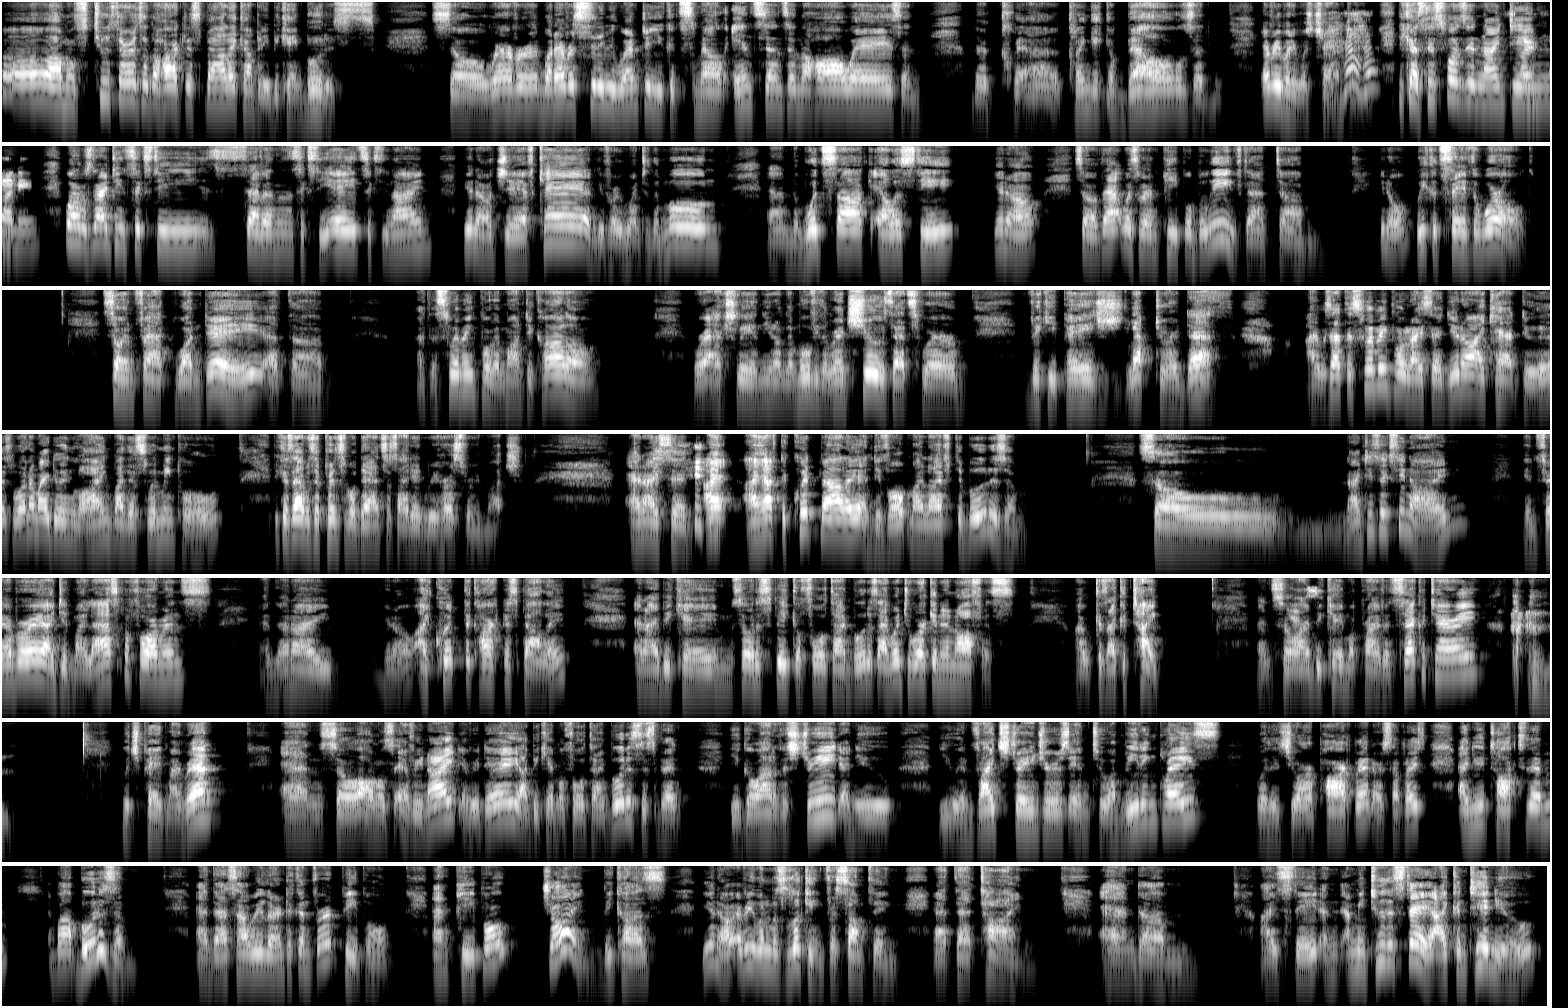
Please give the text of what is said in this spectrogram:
oh, almost two thirds of the Harkness Ballet Company became Buddhists. So wherever, whatever city we went to, you could smell incense in the hallways and the cl- uh, clinking of bells, and everybody was chanting because this was in 19. so funny. Well, it was 1967, 68, 69, you know, JFK, and before we went to the moon, and the Woodstock, LSD, you know. So that was when people believed that, um, you know, we could save the world. So, in fact, one day at the at the swimming pool in Monte Carlo, we're actually in, you know, the movie The Red Shoes, that's where Vicky Page leapt to her death. I was at the swimming pool and I said, you know, I can't do this. What am I doing lying by the swimming pool? Because I was a principal dancer, so I didn't rehearse very much. And I said, I, I have to quit ballet and devote my life to Buddhism. So, 1969, in February, I did my last performance. And then I, you know, I quit the Harkness Ballet and I became, so to speak, a full time Buddhist. I went to work in an office uh, because I, I could type. And so Yes. I became a private secretary, which paid my rent. And so almost every night, every day, I became a full time Buddhist. This meant you go out of the street and you you invite strangers into a meeting place, whether it's your apartment or someplace, and you talk to them about Buddhism. And that's how we learn to convert people. And people join because, you know, everyone was looking for something at that time. And um, I stayed, and I mean, to this day, I continue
